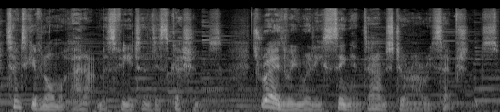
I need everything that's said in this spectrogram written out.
something to give an, an atmosphere to the discussions. It's rare that we really sing and dance during our receptions.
